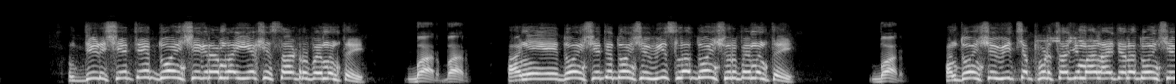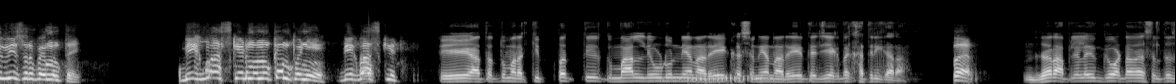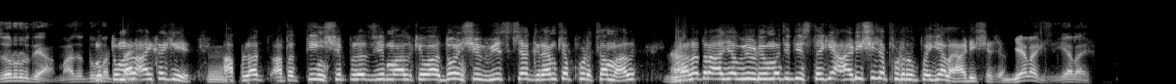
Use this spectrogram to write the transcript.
दीडशे ते दोनशे ग्रामला एकशे साठ रुपये म्हणतंय. बर बर. आणि दोनशे ते दोनशे वीस ला दोनशे रुपये म्हणतंय. बर. आणि दोनशे वीसच्या पुढचा जे माल आहे त्याला दोनशे वीस रुपये म्हणतंय. बिग बास्केट म्हणून कंपनी आहे. बिग बास्केट ते आता तुम्हाला कितपत ते माल निवडून येणार आहे कसं येणार आहे त्याची एकदा खात्री करा. बर. जर आपल्याला योग्य वाटत असेल तर जरूर द्या. माझं मग दुमत तुम्हाला नाही. ऐका की हम्म. आपला आता तीनशे प्लस जे माल किंवा दोनशे वीसच्या ग्रॅमच्या पुढचा माल. मला तर आज या व्हिडिओमध्ये दिसतंय की अडीचशेच्या पुढे रुपये गेलाय अडीचशेच्या. गेला की गेलाय.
